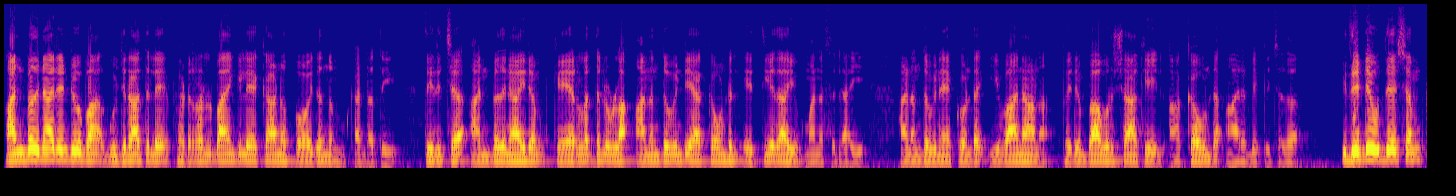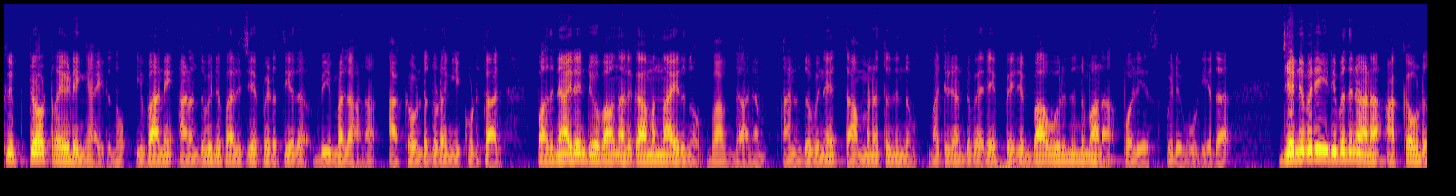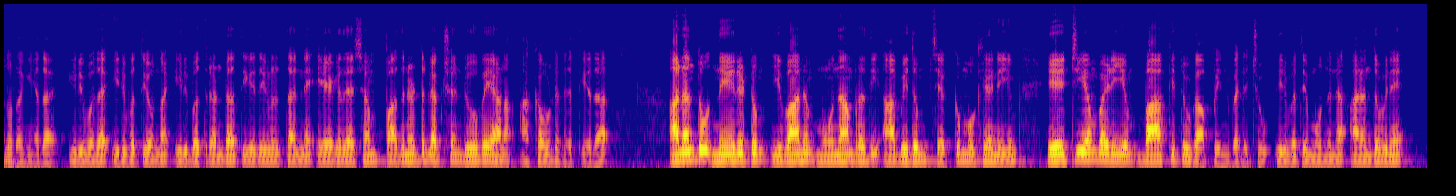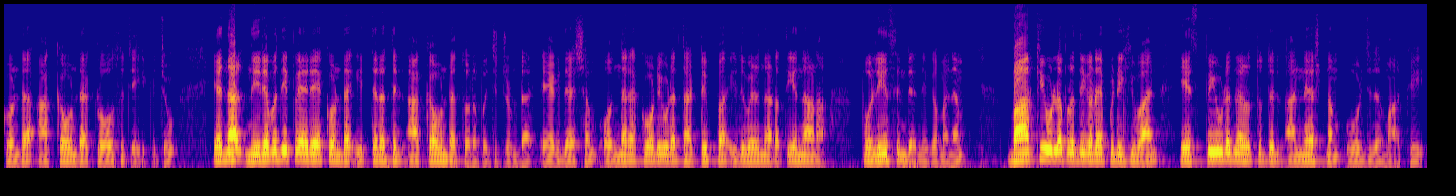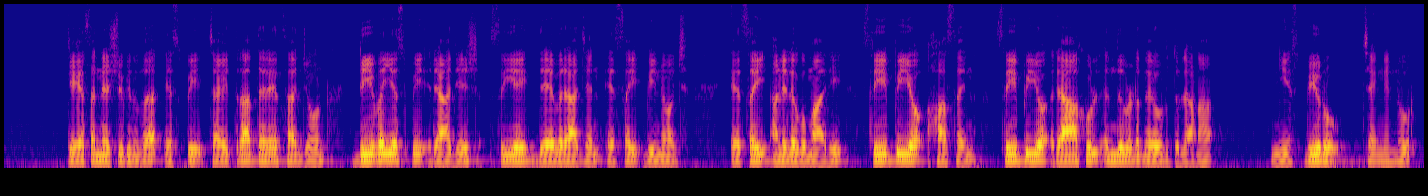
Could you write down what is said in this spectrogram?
അൻപതിനായിരം രൂപ ഗുജറാത്തിലെ ഫെഡറൽ ബാങ്കിലേക്കാണ് പോയതെന്നും കണ്ടെത്തി. തിരിച്ച് അൻപതിനായിരം കേരളത്തിലുള്ള അനന്തുവിന്റെ അക്കൗണ്ടിൽ എത്തിയതായും മനസ്സിലായി. അനന്തുവിനെ കൊണ്ട് ഇവാനാണ് പെരുമ്പാവൂർ ശാഖയിൽ അക്കൗണ്ട് ആരംഭിപ്പിച്ചത്. ഇതിന്റെ ഉദ്ദേശം ക്രിപ്റ്റോ ട്രേഡിംഗ് ആയിരുന്നു. ഇവാനെ അനന്തുവിന് പരിചയപ്പെടുത്തിയത് വിമലാണ്. അക്കൗണ്ട് തുടങ്ങി കൊടുത്താൽ പതിനായിരം രൂപ നൽകാമെന്നായിരുന്നു വാഗ്ദാനം. അനന്തുവിനെ തമ്മനത്തു നിന്നും മറ്റു രണ്ടുപേരെ പെരുമ്പാവൂരിൽ നിന്നുമാണ് പോലീസ് പിടികൂടിയത്. ജനുവരി ഇരുപതിനാണ് അക്കൗണ്ട് തുടങ്ങിയത്. ഇരുപത് ഇരുപത്തിയൊന്ന് ഇരുപത്തിരണ്ട് തീയതികളിൽ തന്നെ ഏകദേശം പതിനെട്ട് ലക്ഷം രൂപയാണ് അക്കൗണ്ടിലെത്തിയത്. അനന്തു നേരിട്ടും ഇവാനും മൂന്നാം പ്രതി അബിദും ചെക്ക് മുഖേനയും എ ടി എം വഴിയും ബാക്കി തുക പിൻവലിച്ചു. ഇരുപത്തിമൂന്നിന് അനന്തുവിനെ കൊണ്ട് അക്കൗണ്ട് ക്ലോസ് ചെയ്യിപ്പിച്ചു. എന്നാൽ നിരവധി പേരെ കൊണ്ട് ഇത്തരത്തിൽ അക്കൗണ്ട് തുറപ്പിച്ചിട്ടുണ്ട്. ഏകദേശം ഒന്നര കോടിയുടെ തട്ടിപ്പ് ഇതുവഴി നടത്തിയെന്നാണ് പോലീസിന്റെ നിഗമനം. ബാക്കിയുള്ള പ്രതികളെ പിടിക്കുവാൻ എസ് പിയുടെ നേതൃത്വത്തിൽ അന്വേഷണം ഊർജിതമാക്കി. കേസ് അന്വേഷിക്കുന്നത് S P Chaitra Teresa John DYSP Rajesh C I Devarajan S I Vinoj. S I Anilakumari C P O Hasan C P O Rahul എന്നിവരുടെ നേതൃത്വത്തിലാണ്. News bureau Chengannur.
